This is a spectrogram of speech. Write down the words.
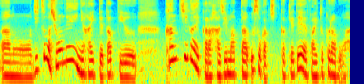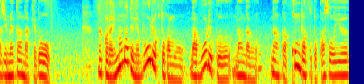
あの実は少年院に入ってたっていう勘違いから始まった嘘がきっかけでファイトクラブを始めたんだけどだから今までね暴力とかもな暴力なんだろうなんかコンバットとかそういう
